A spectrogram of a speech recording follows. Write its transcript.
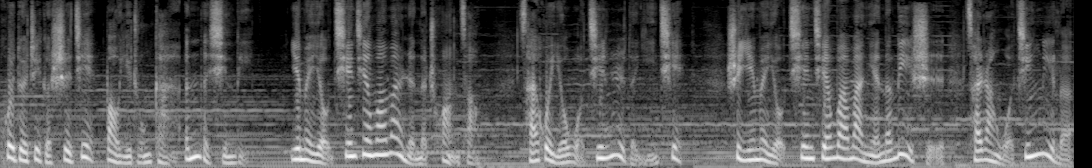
会对这个世界抱一种感恩的心理，因为有千千万万人的创造，才会有我今日的一切；是因为有千千万万年的历史，才让我经历了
